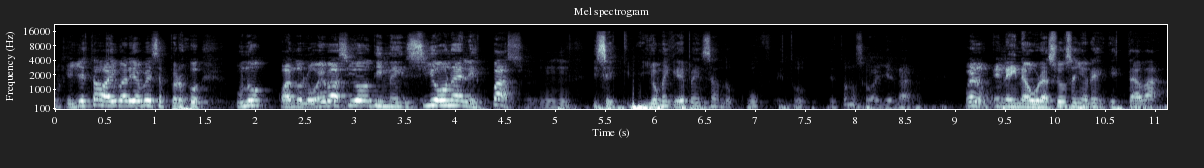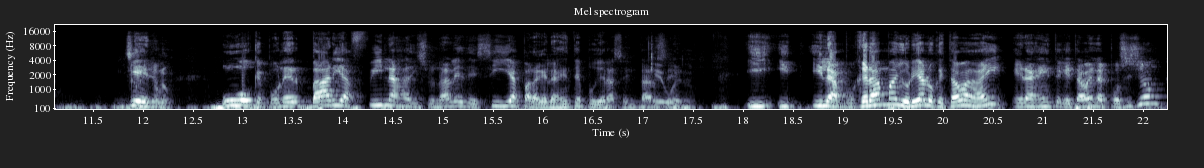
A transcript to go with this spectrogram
Porque yo estaba ahí varias veces, pero uno cuando lo ve vacío dimensiona el espacio. Dice, y yo me quedé pensando, uff, esto, esto no se va a llenar. Bueno, en la inauguración, señores, estaba lleno. Hubo que poner varias filas adicionales de sillas para que la gente pudiera sentarse. Qué bueno. Y, y, y la gran mayoría de los que estaban ahí era gente que estaba en la exposición,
